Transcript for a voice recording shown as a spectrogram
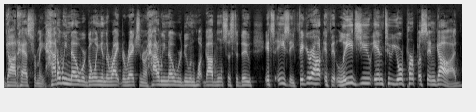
God has for me. How do we know we're going in the right direction or how do we know we're doing what God wants us to do? It's easy. Figure out if it leads you into your purpose in God,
